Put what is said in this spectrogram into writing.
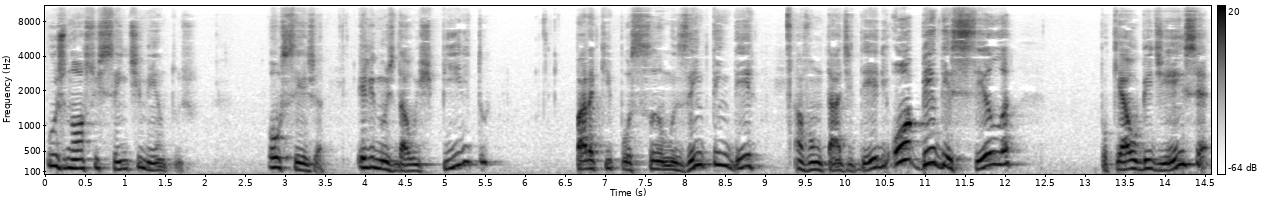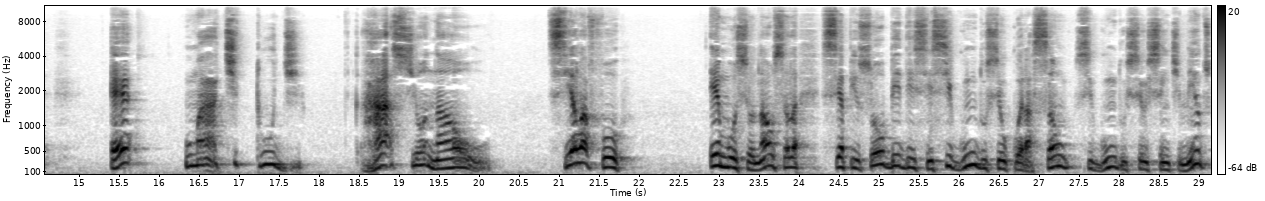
os nossos sentimentos. Ou seja, ele nos dá o espírito para que possamos entender a vontade dele, obedecê-la, porque a obediência é uma atitude racional. Se ela for emocional, se, ela, se a pessoa obedecer segundo o seu coração, segundo os seus sentimentos,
